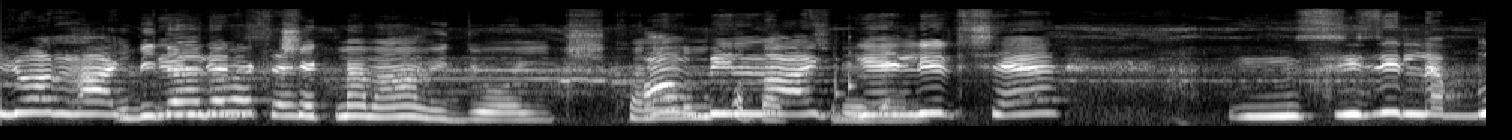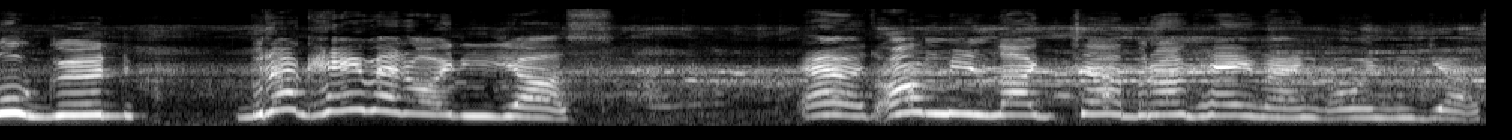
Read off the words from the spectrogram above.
milyon like Bir daha da bak gelirse çekmem ha video hiç. 10 Kanalımı bin like gelirse sizinle bugün Brock Haven oynayacağız. Evet 10 bin like'ta Brock Haven oynayacağız.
